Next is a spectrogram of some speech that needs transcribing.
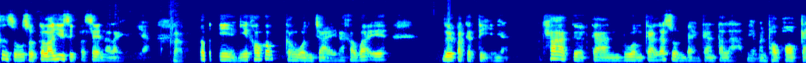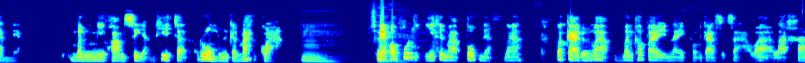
ขึ้นสูงสุดก็ร้อยี่สิบเปอร์เซ็นอะไรอย่าง เงี้ยครับกรณีอย่างนี้เขาก็กังวลใจนะครับว่าเอ๊ะโดยปกติเนี่ยถ้าเกิดการรวมกันและส่วนแบ่งการตลาดเนี่ยมันพอๆกันเนี่ย มันมีความเสี่ยงที่จะร่วมมือกันมากกว่า อืมใช่เนี่ยพอพูดอย่างนี้ขึ้นมาปุ๊บเนี่ยนะก็กลายเป็นว่ามันเข้าไปในผลการศึกษาว่าราคา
